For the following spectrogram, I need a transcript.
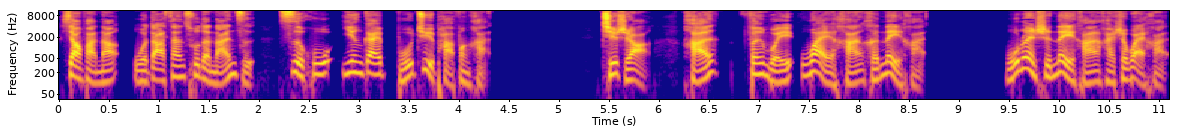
相反呢，五大三粗的男子似乎应该不惧怕风寒。其实啊，寒分为外寒和内寒，无论是内寒还是外寒，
